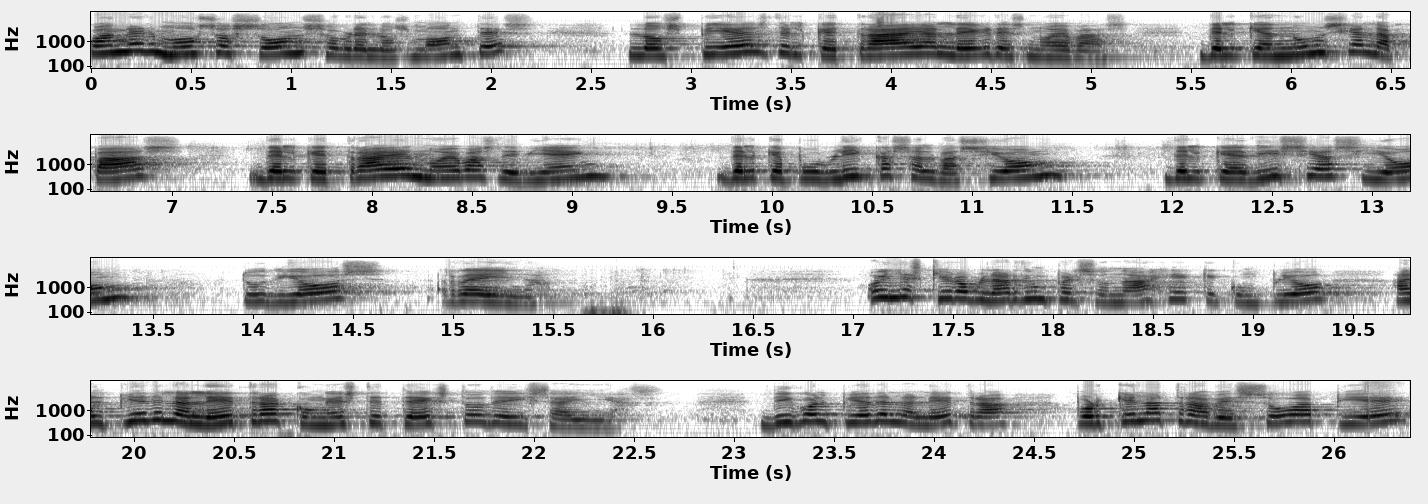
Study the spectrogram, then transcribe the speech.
Cuán hermosos son sobre los montes los pies del que trae alegres nuevas, del que anuncia la paz, del que trae nuevas de bien, del que publica salvación, del que dice a Sión, tu Dios reina. Hoy les quiero hablar de un personaje que cumplió al pie de la letra con este texto de Isaías. Digo al pie de la letra porque él atravesó a pie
